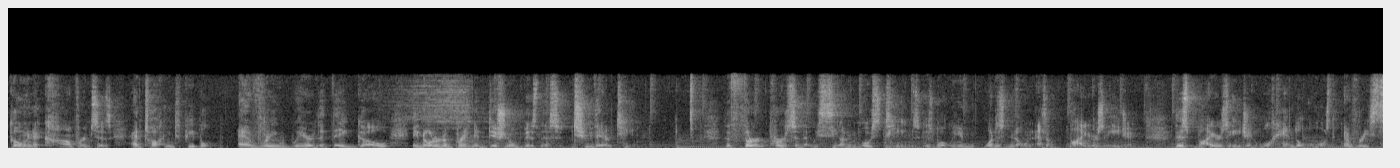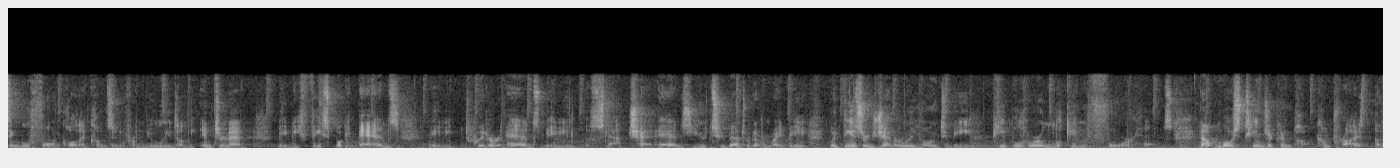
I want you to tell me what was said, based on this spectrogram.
going to conferences, and talking to people everywhere that they go in order to bring additional business to their team. The third person that we see on most teams is what, we, what is known as a buyer's agent. This buyer's agent will handle almost every single phone call that comes in from new leads on the internet, maybe Facebook ads, maybe Twitter ads, maybe Snapchat ads, YouTube ads, whatever it might be. But these are generally going to be people who are looking for homes. Now, most teams are comp comprised of,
